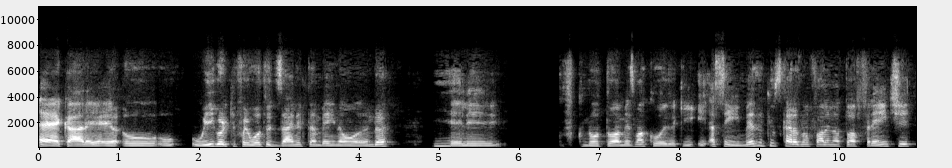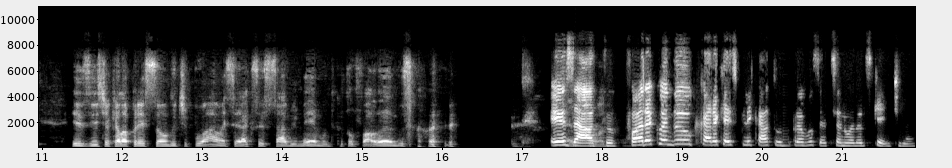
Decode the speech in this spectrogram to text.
é, cara, eu, o, o Igor, que foi o outro designer, também não anda. E ele notou a mesma coisa. Que, assim, mesmo que os caras não falem na tua frente, existe aquela pressão do tipo, ah, mas será que você sabe mesmo do que eu tô falando? Exato. É Fora quando o cara quer explicar tudo para você, que você não anda de skate, né?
